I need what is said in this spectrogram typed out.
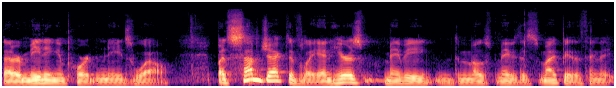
that are meeting important needs well. But subjectively, and here's maybe the most, maybe this might be the thing that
